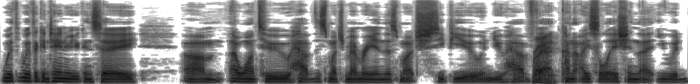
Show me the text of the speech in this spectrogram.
with with a container, you can say. Um, I want to have this much memory and this much CPU, and you have Right. that kind of isolation that you would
